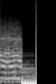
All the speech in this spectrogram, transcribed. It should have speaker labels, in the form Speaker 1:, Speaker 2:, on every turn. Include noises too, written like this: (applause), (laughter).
Speaker 1: Utility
